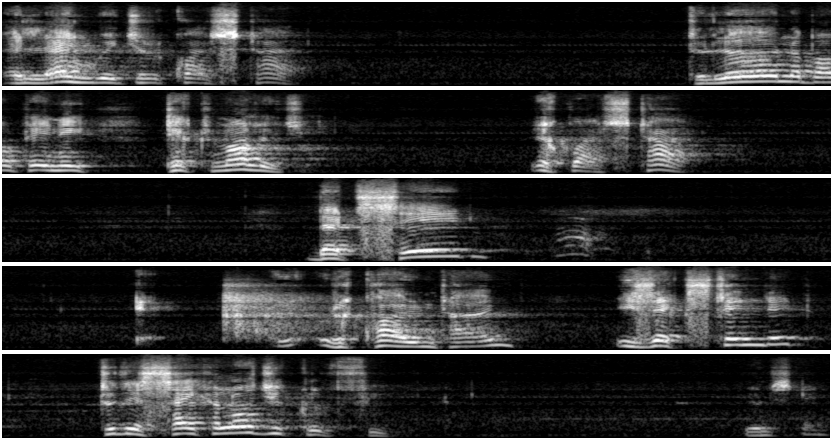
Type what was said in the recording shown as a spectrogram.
a language requires time. To learn about any technology requires time. That same requiring time is extended to the psychological field. You understand?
